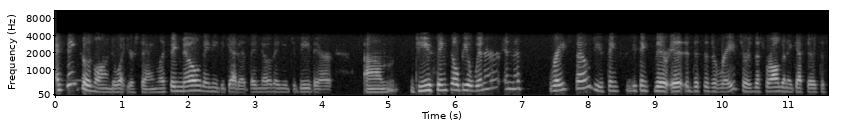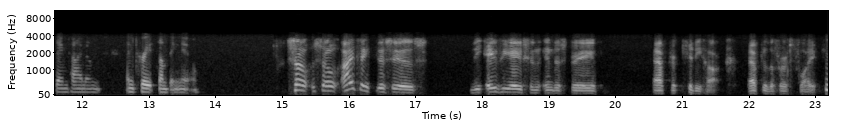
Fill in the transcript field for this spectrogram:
I think goes along to what you're saying. Like they know they need to get it, they know they need to be there. Um, do you think there'll be a winner in this race, though? Do you think do you think there is, this is a race, or is this we're all going to get there at the same time and and create something new? So, so I think this is the aviation industry after Kitty Hawk after the first flight. Hmm.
